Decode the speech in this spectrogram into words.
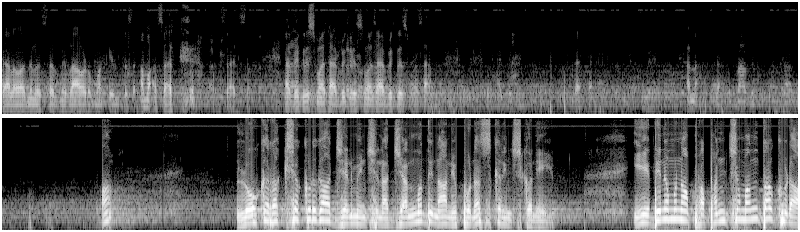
చాలా వందలు సార్ మీరు రావడం మాకు ఎంత అమ్మా sir sorry sir. Happy Christmas happy Christmas happy Christmas అన్న లోకరక్షకుడుగా జన్మించిన జన్మదినాన్ని పునస్కరించుకొని ఈ దినమున ప్రపంచమంతా కూడా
